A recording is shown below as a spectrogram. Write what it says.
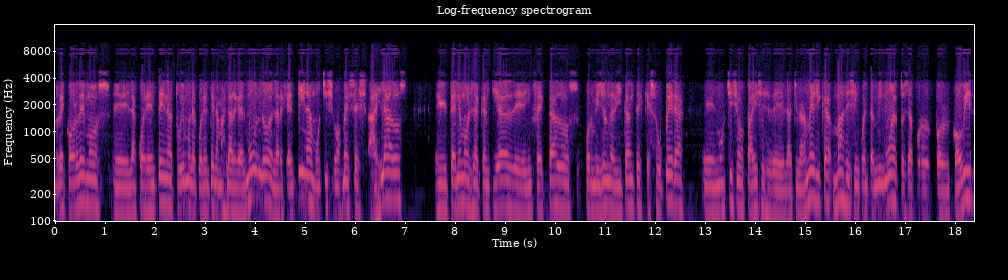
Recordemos la cuarentena, tuvimos la cuarentena más larga del mundo en la Argentina, muchísimos meses aislados. Eh, tenemos la cantidad de infectados por millón de habitantes que supera en muchísimos países de Latinoamérica, más de 50.000 muertos ya por COVID.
